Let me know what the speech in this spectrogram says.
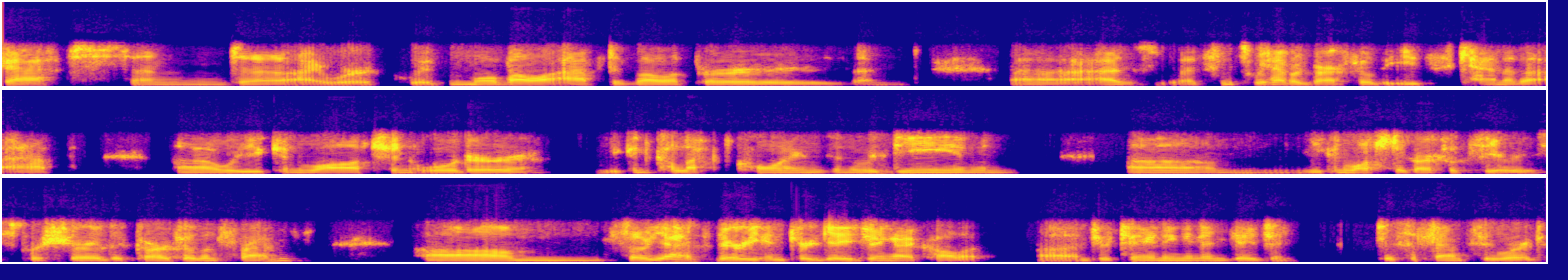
chefs and I work with mobile app developers and uh, as, since we have a Garfield Eats Canada app uh, where you can watch and order, you can collect coins and redeem, and um, you can watch the Garfield series for sure, the Garfield and Friends. Um, so yeah, it's very intergaging. I call it uh, entertaining and engaging. Just a fancy word.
